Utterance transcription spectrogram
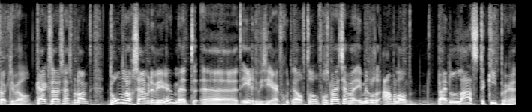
jongens. Ehm, Dank jullie wel. Kijkers, luisteraars, bedankt. Donderdag zijn we er weer met eh, het Eredivisie Erfgoed elftal. Volgens mij zijn we inmiddels aanbeland bij de laatste keeper, hè?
